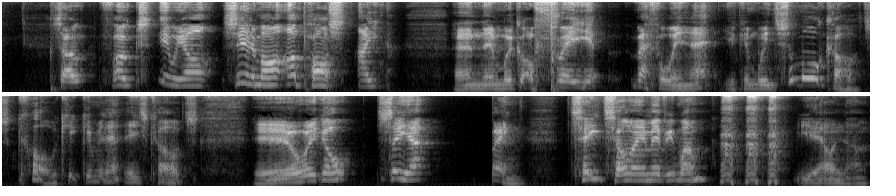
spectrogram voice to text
so, folks, here we are. See you tomorrow. I'll pass eight. And then we've got a free raffle in that. You can win some more cards. God, we keep giving out these cards. Here we go. See ya. Bang. Tea time, everyone. yeah, I know.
